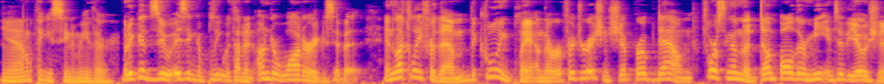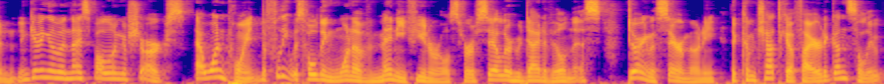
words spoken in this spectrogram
Yeah, I don't think he's seen him either. But a good zoo isn't complete without an underwater exhibit. And luckily for them, the cooling plant on their refrigeration ship broke down, forcing them to dump all their meat into the ocean and giving them a nice following of sharks. At one point, the fleet was holding one of many funerals for a sailor who died of illness. During the ceremony, the Kamchatka fired a gun salute.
